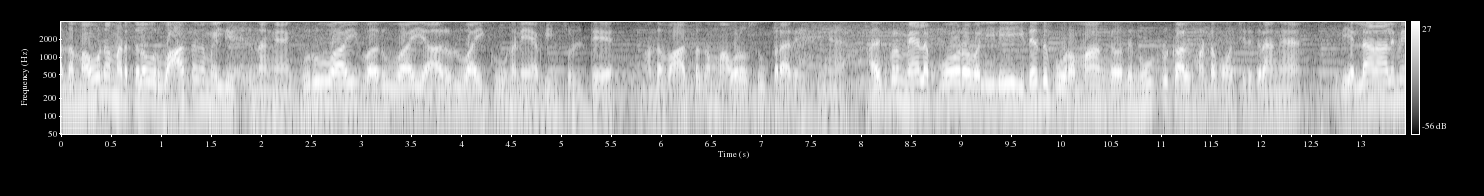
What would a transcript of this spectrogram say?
அந்த மௌன மடத்தில் ஒரு வாசகம் எழுதி வச்சுருந்தாங்க. குருவாய் வருவாய் அருள்வாய் குகனே அப்படின்னு சொல்லிட்டு அந்த வாசகம் அவ்வளோ சூப்பராக இருந்துச்சுங்க. அதுக்கப்புறம் மேலே போகிற வழியிலேயே இடது பூரமாக அங்கே வந்து நூற்றுக்கால் மண்டபம் வச்சுருக்குறாங்க. இது எல்லா நாளுமே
